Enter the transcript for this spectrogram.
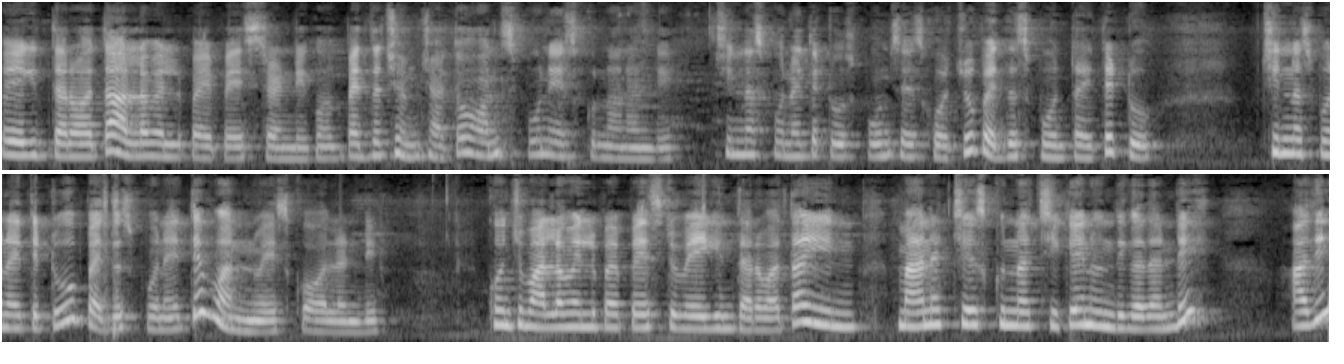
వేగిన తర్వాత అల్లం వెల్లిపాయ పేస్ట్ అండి. పెద్ద చెంచాతో వన్ స్పూన్ వేసుకున్నానండి. చిన్న స్పూన్ అయితే టూ స్పూన్స్ వేసుకోవచ్చు పెద్ద స్పూన్తో అయితే టూ చిన్న స్పూన్ అయితే టూ పెద్ద స్పూన్ అయితే వన్ వేసుకోవాలండి. కొంచెం అల్లం వెల్లిపాయ పేస్ట్ వేగిన తర్వాత ఈ మేనేజ్ చేసుకున్న చికెన్ ఉంది కదండి అది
